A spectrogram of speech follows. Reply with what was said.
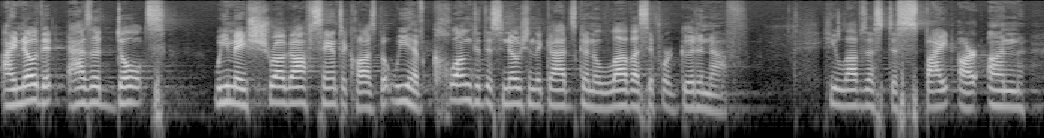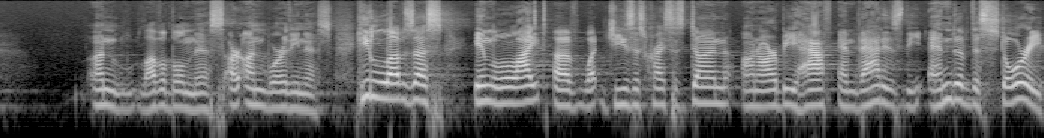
I know that as adults, we may shrug off Santa Claus, but we have clung to this notion that God's going to love us if we're good enough. He loves us despite our un, unlovableness, our unworthiness. He loves us in light of what Jesus Christ has done on our behalf, and that is the end of the story.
